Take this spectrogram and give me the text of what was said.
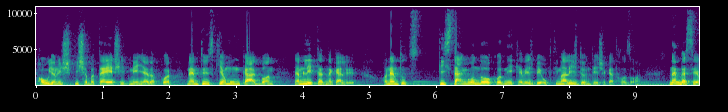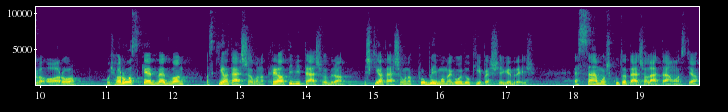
Ha ugyanis kisebb a teljesítményed, akkor nem tűnsz ki a munkádban, nem léptetnek elő. Ha nem tudsz tisztán gondolkodni, kevésbé optimális döntéseket hozol. Nem beszélve arról, hogy ha rossz kedved van, az kihatással van a kreativitásodra, és kihatással van a probléma megoldó képességedre is. Ez számos kutatás alá támasztja,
